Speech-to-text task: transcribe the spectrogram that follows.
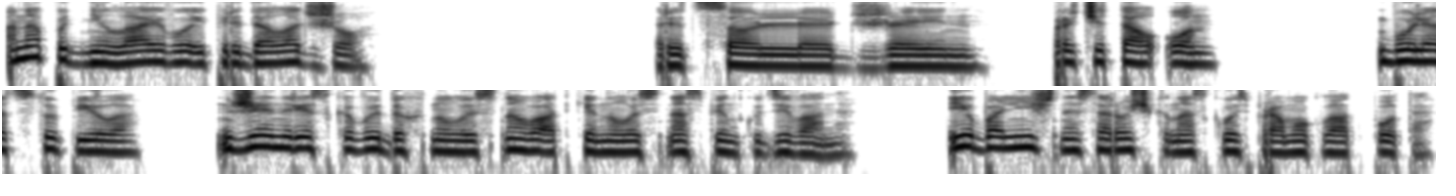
Она подняла его и передала Джо. «Рицолле Джейн», — прочитал он. Боль отступила. Джейн резко выдохнула и снова откинулась на спинку дивана. Ее больничная сорочка насквозь промокла от пота.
